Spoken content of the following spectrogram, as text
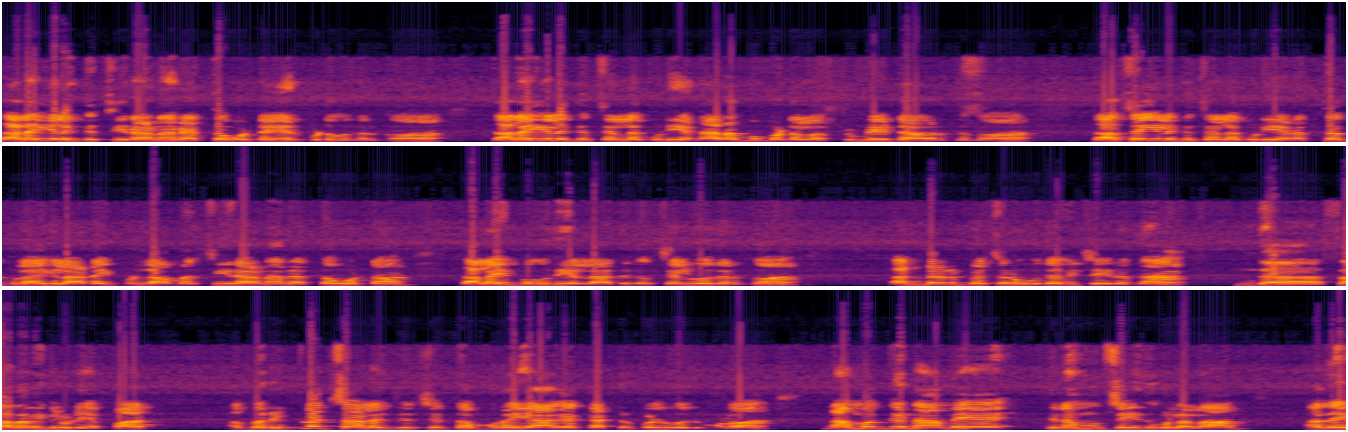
தலைகளுக்கு சீரான ரத்த ஓட்டம் ஏற்படுவதற்கும் தலைகளுக்கு செல்லக்கூடிய நரம்பு மண்டலம் ஸ்டிமுலேட் ஆகிறதுக்கும் தசைகளுக்கு செல்லக்கூடிய ரத்த குழாய்கள் அடைப்பு இல்லாமல் சீரான ரத்த ஓட்டம் தலைப்பகுதி எல்லாத்துக்கும் செல்வதற்கும் ஹண்ட்ரட் பெர்சன்ட் உதவி செய்கிறது தான் இந்த சரவைகளுடைய பார்ட் அப்ப ரிஃப்ளெக்ஸாலஜி சிஸ்டத்தை முறையாக கற்றுக்கொள்வது மூலம் நமக்கு நாமே தினமும் செய்து கொள்ளலாம். அதை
